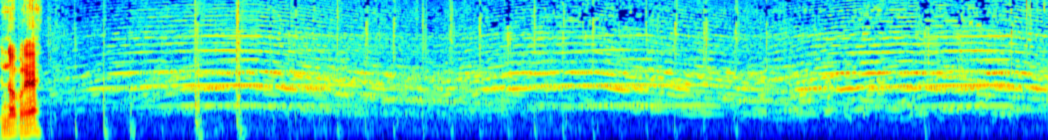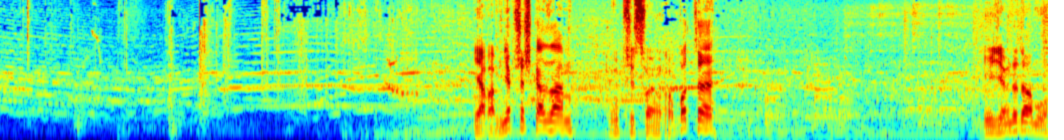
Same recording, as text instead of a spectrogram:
Dzień dobry. Ja wam nie przeszkadzam. Róbcie swoją robotę. Jedziemy do domu.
